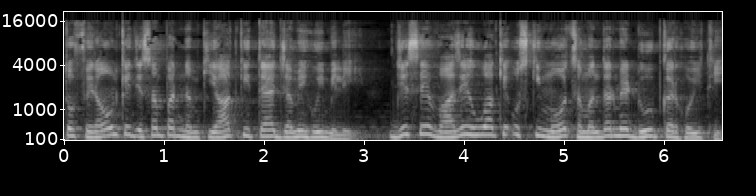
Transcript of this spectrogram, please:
तो फिरौन के जिसम पर नमकियात की तय जमी हुई मिली, जिससे वाजे हुआ कि उसकी मौत समंदर में डूब कर हुई थी।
